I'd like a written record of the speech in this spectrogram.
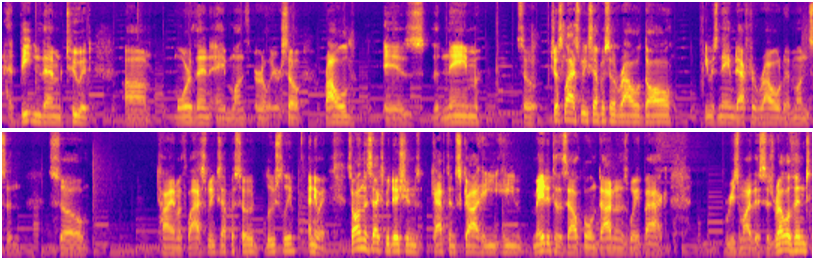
had beaten them to it um, more than a month earlier. So Roald is the name. So just last week's episode, Roald Dahl, he was named after Roald Amundsen. So in with last week's episode loosely. Anyway, so on this expedition, Captain Scott he he made it to the South Pole and died on his way back. Reason why this is relevant:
